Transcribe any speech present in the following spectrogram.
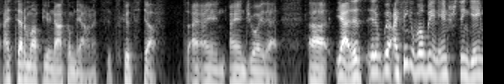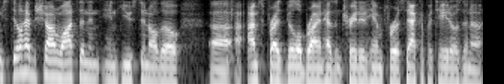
I set them up, you knock them down. It's it's good stuff. It's, I, I, I enjoy that. Uh, yeah, this it, I think it will be an interesting game. Still have Deshaun Watson in, in Houston, although uh, I'm surprised Bill O'Brien hasn't traded him for a sack of potatoes and a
